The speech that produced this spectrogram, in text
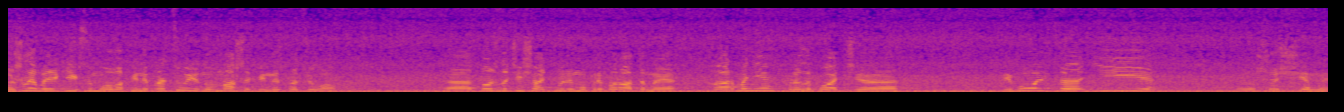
Можливо, в якихось умовах він і працює, але в наших він не спрацював. Е, Тож зачищати будемо препаратами Harmony, прилипач е, Vivolt і е, що ще ми?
